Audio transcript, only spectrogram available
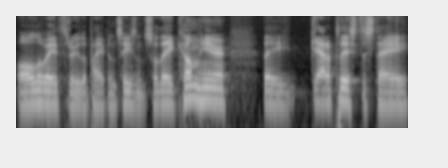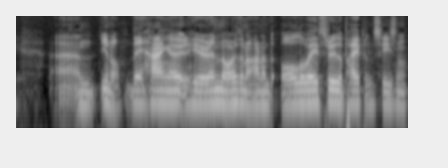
all the way through the piping season. So they come here, they get a place to stay, and you know they hang out here in Northern Ireland all the way through the piping season.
